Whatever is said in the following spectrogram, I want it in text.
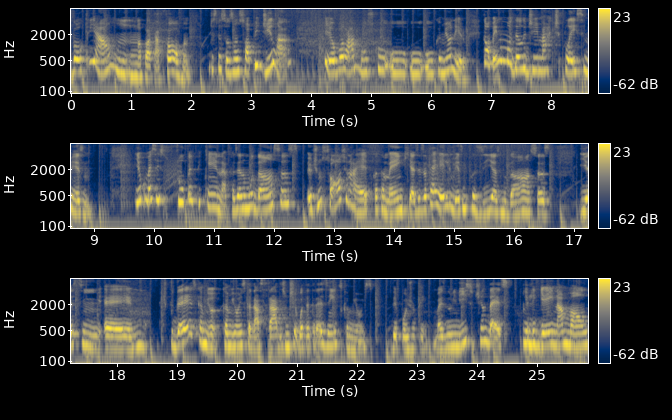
vou criar um, uma plataforma onde as pessoas vão só pedir lá. E eu vou lá, busco o, o, o caminhoneiro. Então, bem no modelo de marketplace mesmo. E eu comecei super pequena, fazendo mudanças. Eu tinha um sócio na época também, que às vezes até ele mesmo fazia as mudanças. E assim, é, tipo, 10 caminho caminhões cadastrados, a gente chegou até 300 caminhões depois de um tempo. Mas no início tinha 10. Eu liguei na mão,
